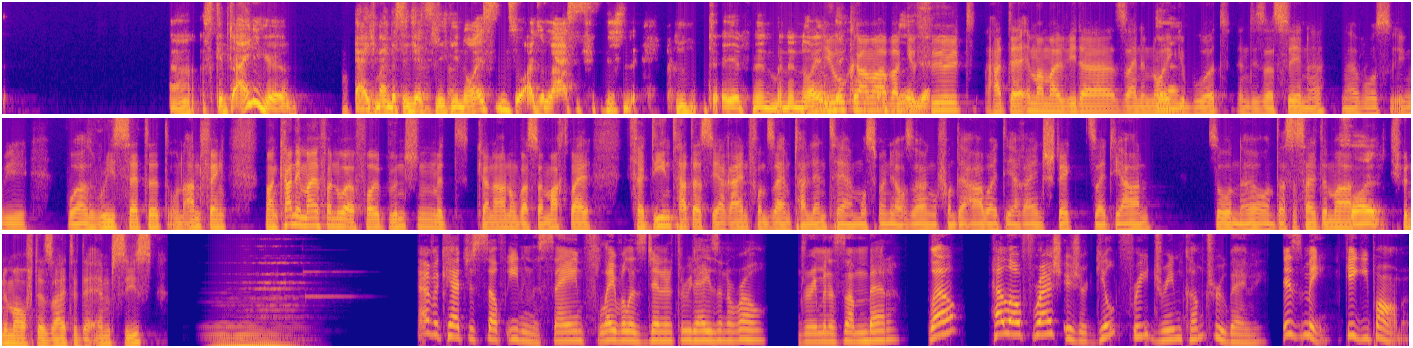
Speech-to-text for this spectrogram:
ja, es gibt einige. Ja, ich meine, das sind jetzt nicht die neuesten, so, also Lars ist jetzt nicht jetzt eine, eine neue Newcomer, aber mir. gefühlt hat er immer mal wieder seine Neugeburt in dieser Szene, ne, wo es irgendwie, wo er resettet und anfängt. Man kann ihm einfach nur Erfolg wünschen mit, keine Ahnung, was er macht, weil verdient hat er es ja rein von seinem Talent her, muss man ja auch sagen, von der Arbeit, die er reinsteckt seit Jahren. So, ne, und das ist halt immer, Voll. ich bin immer auf der Seite der MCs. Ever catch yourself eating the same flavorless dinner three days in a row? Dreaming of something better? Well, HelloFresh is your guilt free dream come true, baby. It's me, Kiki Palmer.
